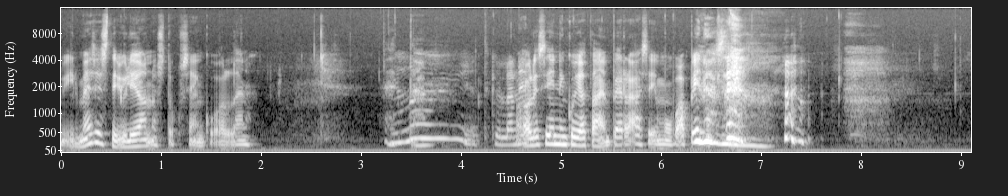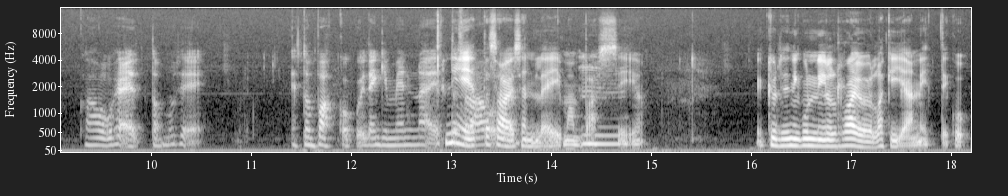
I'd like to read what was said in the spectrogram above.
ilmeisesti yliannostukseen kuolleena. Että no, niin, että kyllä ne... Oli siinä niin kuin jotain perää siinä mun vapinassa. Kauheet tommosia, että on pakko kuitenkin mennä. Että niin, saa että sai olla. sen leiman passiin. Mm. Ja kyllä se niin kuin niillä rajoillakin jännitti, kun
